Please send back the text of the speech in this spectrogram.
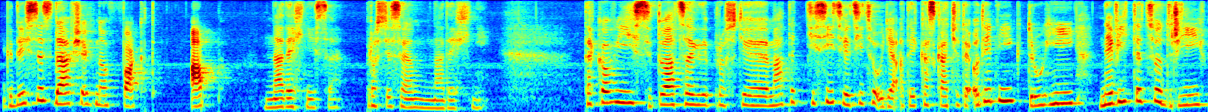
Když se zdá všechno fakt up, nadechni se. Prostě se jen nadechni. Takový situace, kdy prostě máte tisíc věcí, co udělat a teďka skáčete od jedný k druhý, nevíte, co dřív,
